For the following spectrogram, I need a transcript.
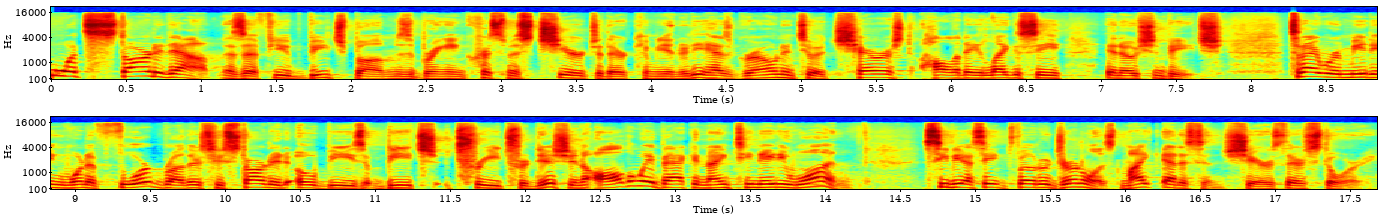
What started out as a few beach bums bringing Christmas cheer to their community has grown into a cherished holiday legacy in Ocean Beach. Tonight we're meeting one of four brothers who started OB's beach tree tradition all the way back in 1981. CBS 8 photojournalist Mike Edison shares their story.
